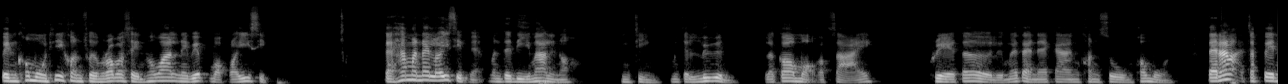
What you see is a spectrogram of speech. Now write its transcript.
เป็นข้อมูลที่คอนเฟิร์มร้อเปอร์เซ็นเพราะว่าในเว็บบอก120แต่ถ้ามันได้120เนี่ยมันจะดีมากเลยเนาะจริง ๆ มันจะลื่นแล้วก็เหมาะกับสาย Creator หรือแม้แต่ในการคอนซูมข้อมูล แต่นั่นอาจจะเป็น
